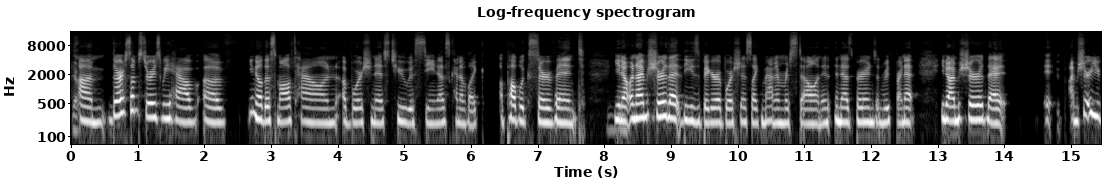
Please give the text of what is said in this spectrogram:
Yep. Um, there are some stories we have of you know the small town abortionist who was seen as kind of like a public servant, you know. And I'm sure that these bigger abortionists like Madame Restell and Inez Burns and Ruth Barnett, you know, I'm sure that it, I'm sure you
